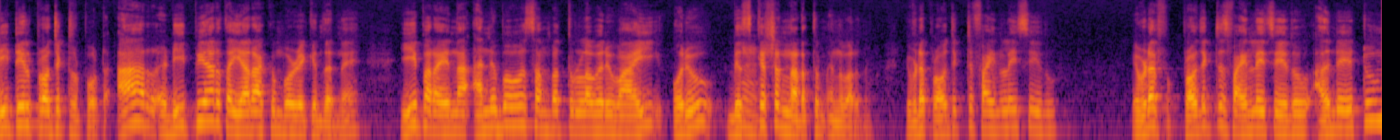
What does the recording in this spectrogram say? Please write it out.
ഡീറ്റെയിൽ പ്രോജക്റ്റ് റിപ്പോർട്ട് ആ ഡി പി ആർ തയ്യാറാക്കുമ്പോഴേക്കും തന്നെ ഈ പറയുന്ന അനുഭവ സമ്പത്തുള്ളവരുമായി ഒരു ഡിസ്കഷൻ നടത്തും എന്ന് പറഞ്ഞു. ഇവിടെ പ്രോജക്റ്റ് ഫൈനലൈസ് ചെയ്തു. ഇവിടെ പ്രോജക്റ്റ് ഫൈനലൈസ് ചെയ്തു. അതിന്റെ ഏറ്റവും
